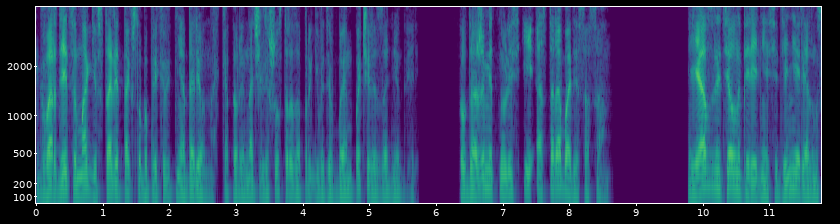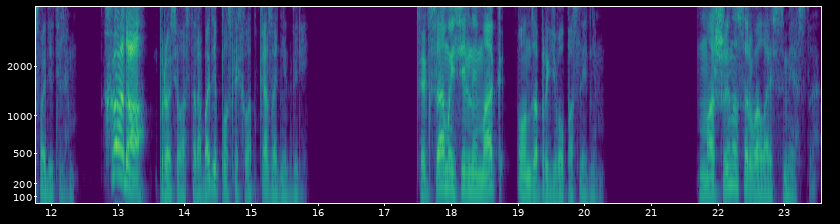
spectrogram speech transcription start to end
Гвардейцы-маги встали так, чтобы прикрыть неодаренных, которые начали шустро запрыгивать в БМП через заднюю дверь. Туда же метнулись и Астарабаде Сасан. Я взлетел на переднее сиденье рядом с водителем. «Ходу!» — бросил Астарабаде после хлопка задней двери. Как самый сильный маг, он запрыгивал последним. Машина сорвалась с места.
